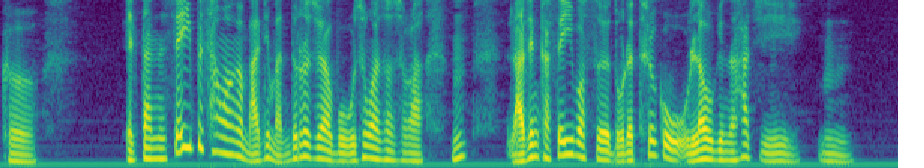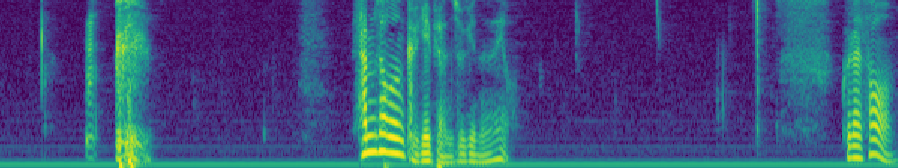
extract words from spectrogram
그 일단은 세이브 상황을 많이 만들어줘야 뭐 오승환 선수가 음? 라젠카 세이버스 노래 틀고 올라오기는 하지. 음. 삼성은 그게 변수기는 해요. 그래서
